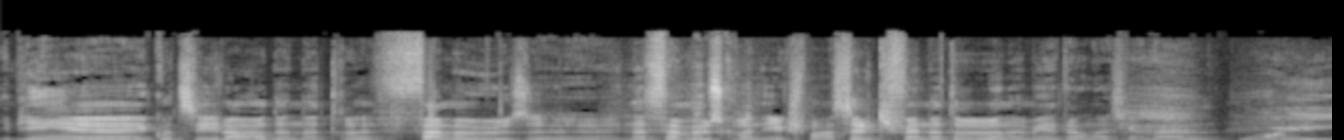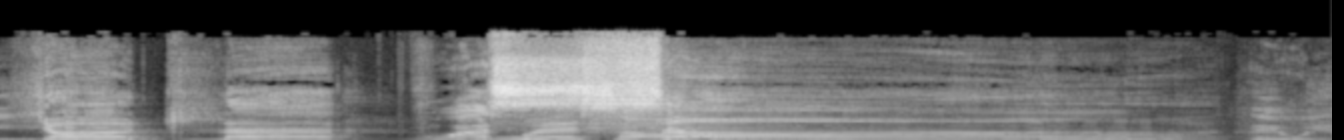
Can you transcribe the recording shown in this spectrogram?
Eh bien, euh, écoute, c'est l'heure de notre fameuse, euh, notre fameuse chronique. Je pense celle qui fait notre renommée internationale. Oui! Il y a de la boisson. Eh oui.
